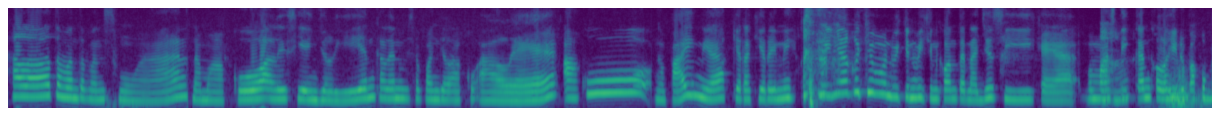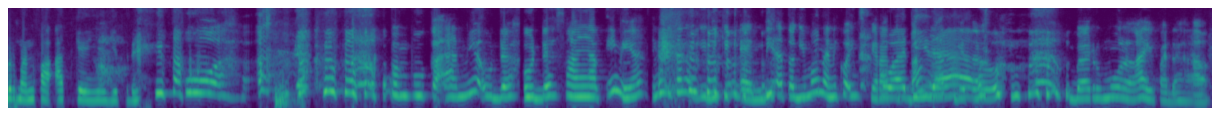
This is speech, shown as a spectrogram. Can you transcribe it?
Halo teman-teman semua, nama aku Alicia Angelin. Kalian bisa panggil aku Ale. Aku ngapain ya kira-kira ini? Kayaknya aku cuma bikin-bikin konten aja sih, kayak memastikan kalau hidup aku bermanfaat kayaknya gitu deh. Wah. Pembukaannya udah udah sangat ini ya. Ini kita lagi di kick Andy atau gimana nih kok inspiratif banget gitu. Baru mulai padahal.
